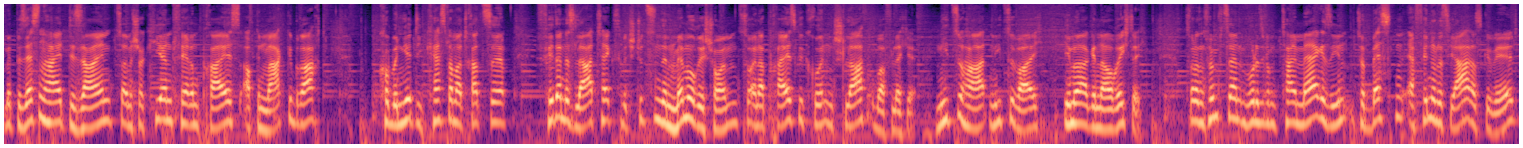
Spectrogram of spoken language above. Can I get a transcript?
Mit Besessenheit, Design zu einem schockierend fairen Preis auf den Markt gebracht. Kombiniert die Casper-Matratze federndes Latex mit stützenden Memory-Schäumen zu einer preisgekrönten Schlafoberfläche. Nie zu hart, nie zu weich, immer genau richtig. 2015 wurde sie vom Time Magazine zur besten Erfindung des Jahres gewählt.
